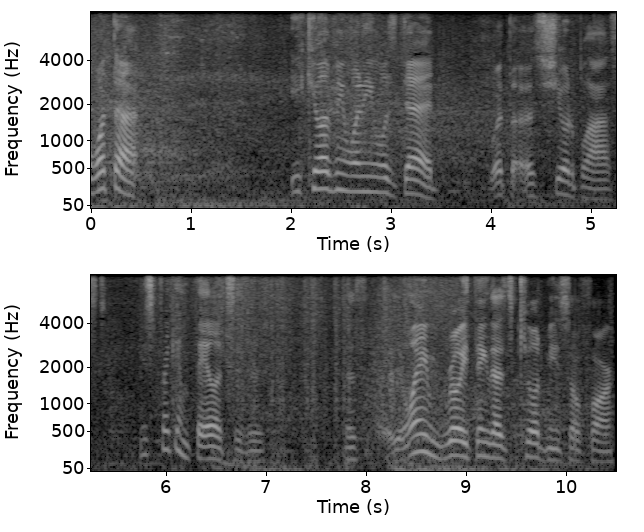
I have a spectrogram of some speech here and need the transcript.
Oh, what the? He killed me when he was dead. With a shield blast. These freaking Phalanx scissors. That's the only really thing that's killed me so far.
